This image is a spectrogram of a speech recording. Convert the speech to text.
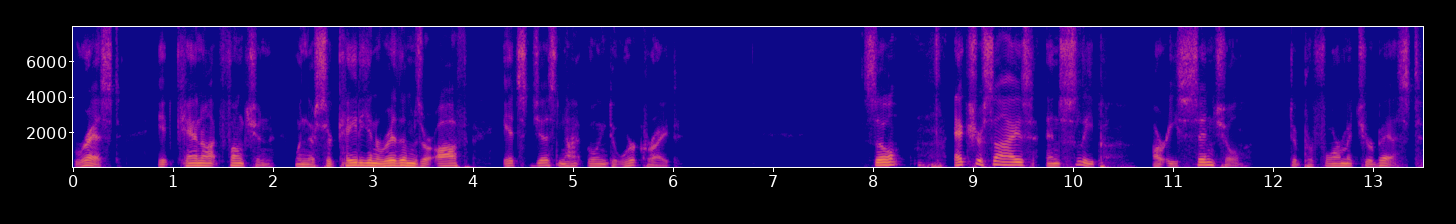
rest, it cannot function. When the circadian rhythms are off, it's just not going to work right. So, exercise and sleep are essential to perform at your best.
